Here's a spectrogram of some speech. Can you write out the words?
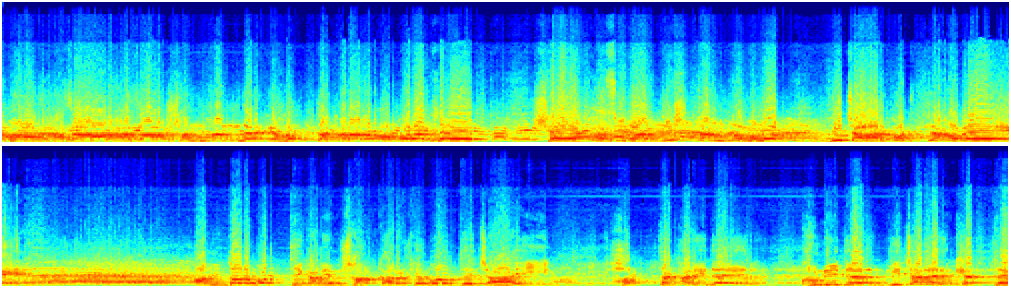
আমার হাজার হাজার সন্তানদেরকে হত্যা করার অপরাধে শেখ হাসিনার দৃষ্টান্তমূলক বিচার করতে হবে। অন্তর্বর্তীকালীন সরকারকে বলতে চাই, হত্যাকারীদের, খুনিদের বিচারের ক্ষেত্রে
